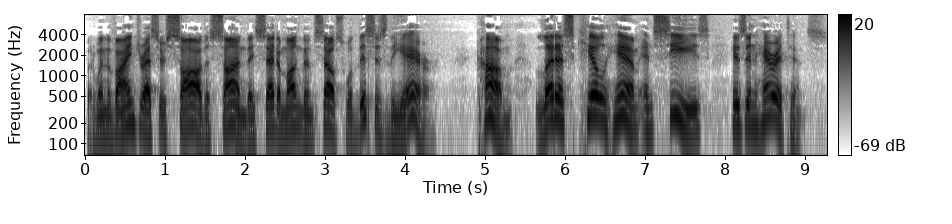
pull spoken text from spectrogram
But when the vine dressers saw the son, they said among themselves, Well, this is the heir. Come, let us kill him and seize his inheritance.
